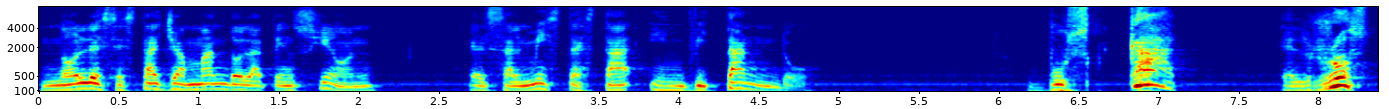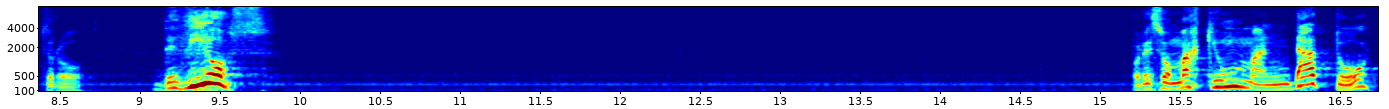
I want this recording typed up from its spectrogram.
no les está llamando la atención, el salmista está invitando. Buscad el rostro de Dios. Por eso, más que un mandato,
